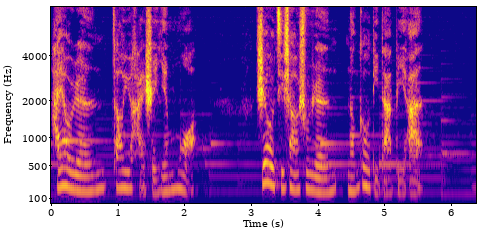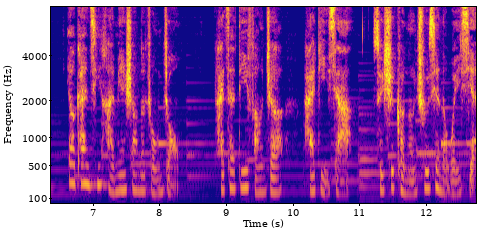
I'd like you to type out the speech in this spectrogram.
还有人遭遇海水淹没，只有极少数人能够抵达彼岸。要看清海面上的种种，还在提防着海底下随时可能出现的危险。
